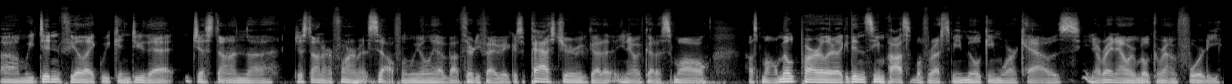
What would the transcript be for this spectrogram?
Um, we didn't feel like we can do that just on the just on our farm itself. And we only have about 35 acres of pasture. We've got a you know we've got a small a small milk parlor. Like it didn't seem possible for us to be milking more cows. You know, right now we're milking around 40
